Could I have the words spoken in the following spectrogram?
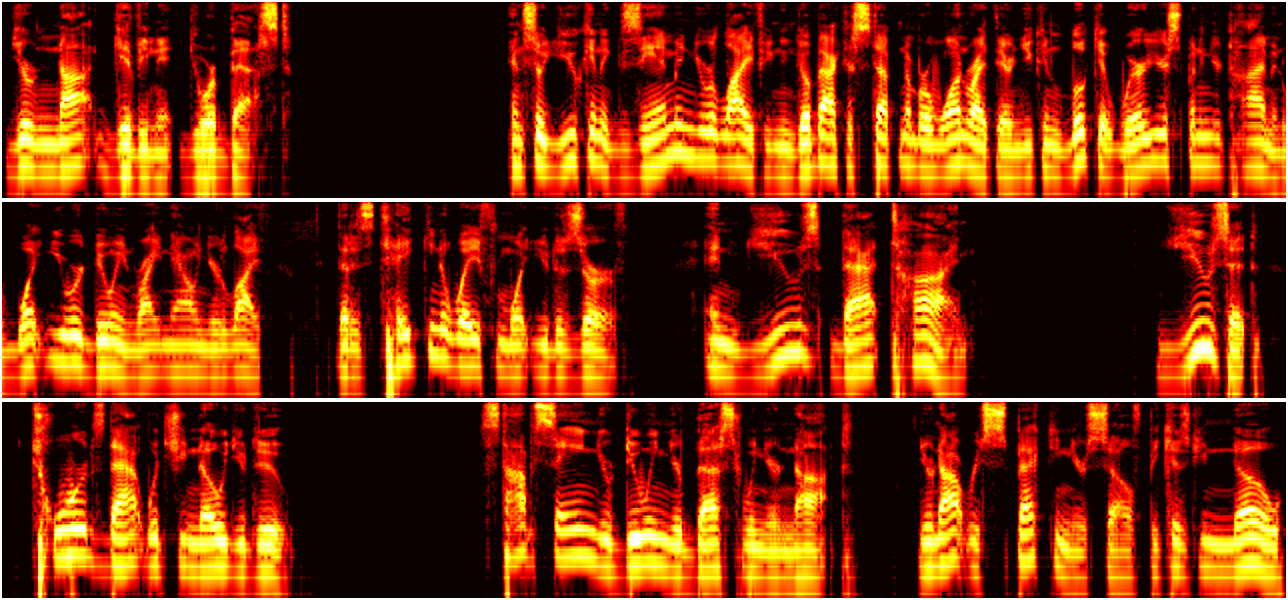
You're not giving it your best. And so you can examine your life. You can go back to step number one right there and you can look at where you're spending your time and what you are doing right now in your life that is taking away from what you deserve and use that time. Use it towards that which you know you do. Stop saying you're doing your best when you're not. You're not respecting yourself because you know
